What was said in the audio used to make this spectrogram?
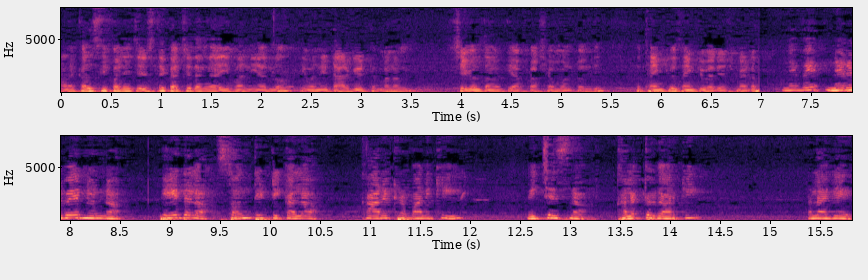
అలా కలిసి పని చేస్తే ఖచ్చితంగా ఈ వన్ ఇయర్లో ఇవన్నీ టార్గెట్ మనం చేయగలుగుతానికి అవకాశం ఉంటుంది. So thank you thank you very much madam నెరవేరనున్న పేదల సొంతింటి కళ కార్యక్రమానికి ఇచ్చేసిన కలెక్టర్ గారికి అలాగే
